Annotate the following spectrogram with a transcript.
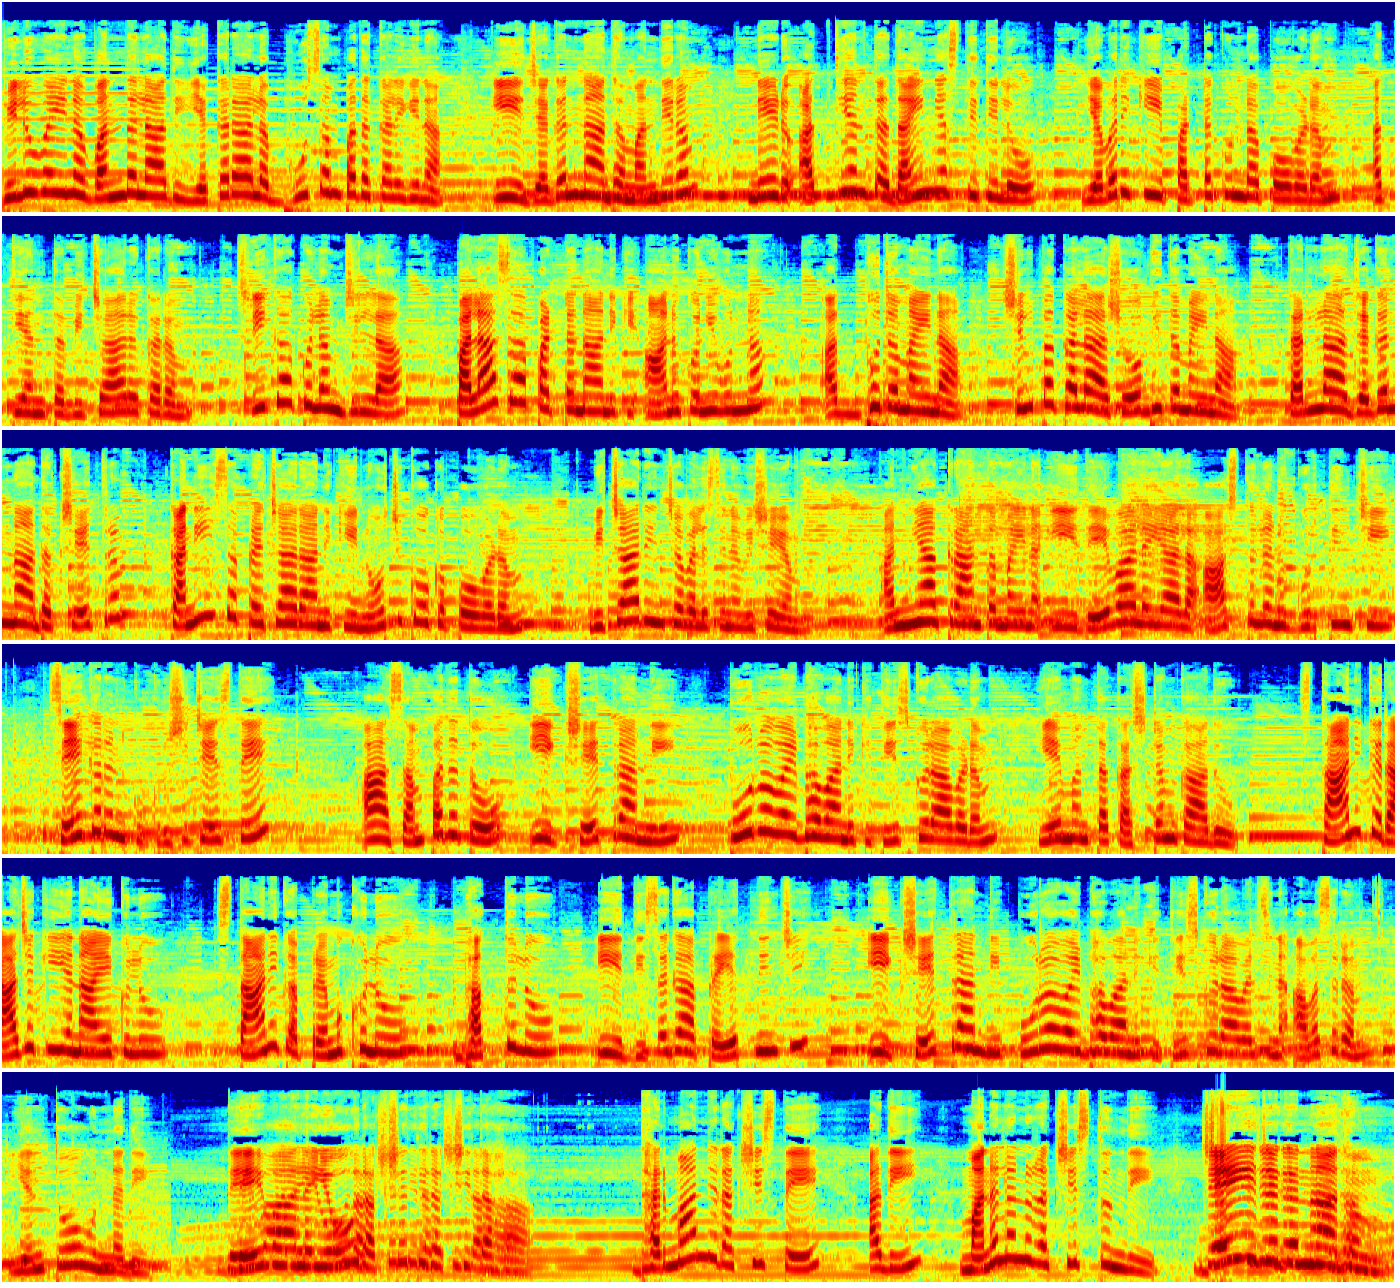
విలువైన వందలాది ఎకరాల భూసంపద కలిగిన ఈ జగన్నాథ మందిరం నేడు అత్యంత దైన్య స్థితిలో ఎవరికీ పట్టకుండా పోవడం అత్యంత విచారకరం. శ్రీకాకుళం జిల్లా పలాస పట్టణానికి ఆనుకొని ఉన్న అద్భుతమైన శిల్పకళా శోభితమైన తర్లా జగన్నాథ క్షేత్రం కనీస ప్రచారానికి నోచుకోకపోవడం విచారించవలసిన విషయం. అన్యాక్రాంతమైన ఈ దేవాలయాల ఆస్తులను గుర్తించి సేకరణకు కృషి చేస్తే ఆ సంపదతో ఈ క్షేత్రాన్ని పూర్వవైభవానికి తీసుకురావడం ఏమంత కష్టం కాదు. స్థానిక రాజకీయ నాయకులు స్థానిక ప్రముఖులు భక్తులు ఈ దిశగా ప్రయత్నించి ఈ క్షేత్రాన్ని పూర్వవైభవానికి తీసుకురావాల్సిన అవసరం ఎంతో ఉన్నది. దేవాలయో రక్షతి రక్షిత. ధర్మాన్ని రక్షిస్తే అది మనలను రక్షిస్తుంది. జై జగన్నాథం!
